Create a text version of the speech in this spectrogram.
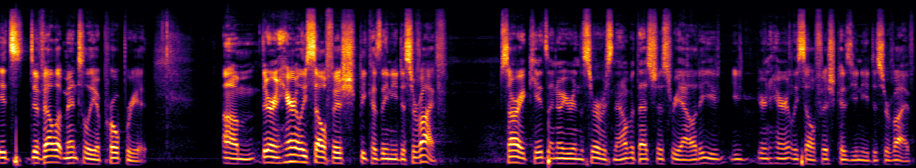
it's developmentally appropriate. Um, they're inherently selfish because they need to survive sorry, kids, I know you're in the service now, but that's just reality. You, you, you're inherently selfish because you need to survive.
